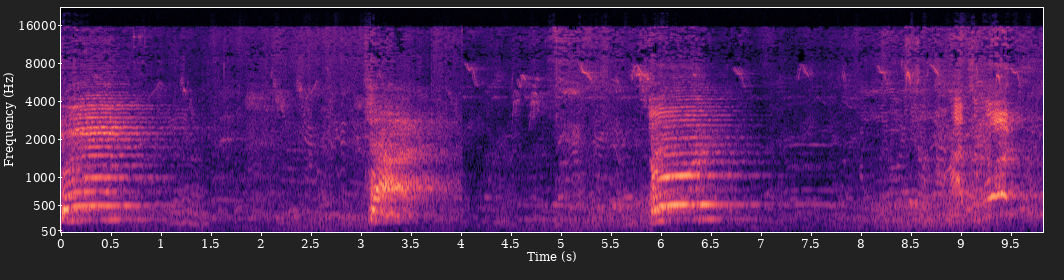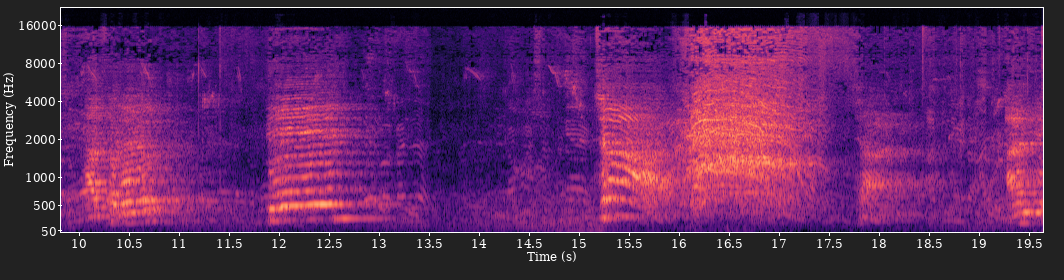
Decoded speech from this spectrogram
तीन चार दोन हात बोल तीन चार चार आणि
